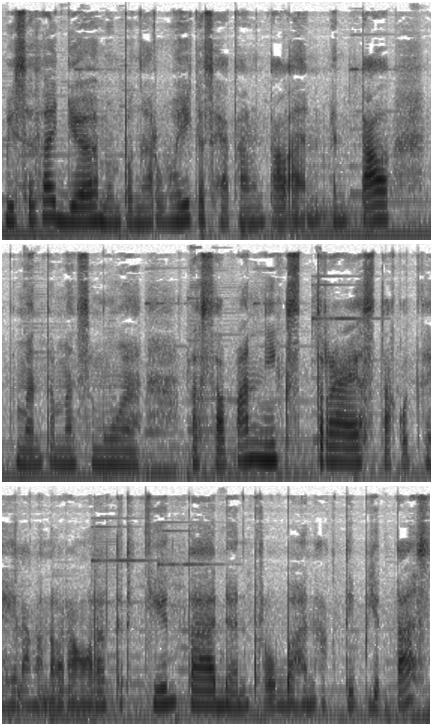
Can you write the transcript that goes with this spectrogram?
bisa saja mempengaruhi kesehatan mental mental teman-teman semua. Rasa panik, stres, takut kehilangan orang-orang tercinta dan perubahan aktivitas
